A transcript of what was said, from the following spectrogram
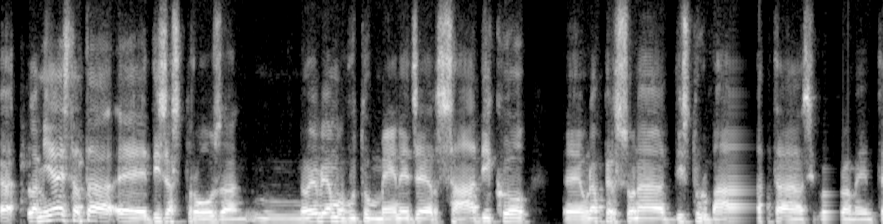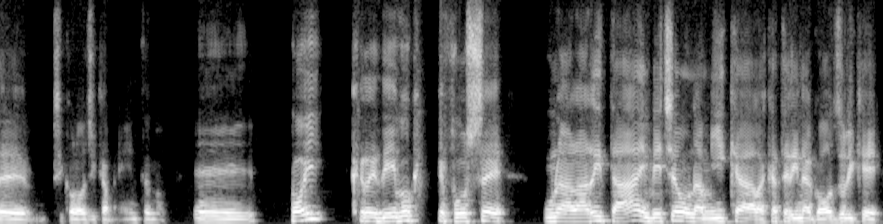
Eh, la mia è stata eh, disastrosa. Noi abbiamo avuto un manager sadico, eh, una persona disturbata sicuramente psicologicamente. No? poi credevo che fosse una rarità, invece un'amica, la Caterina Gozzoli, che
